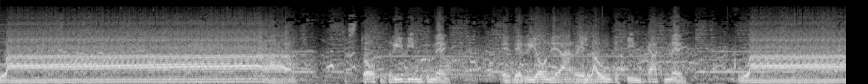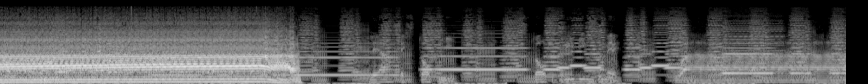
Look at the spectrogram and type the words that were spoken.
La Stop reading me. Everione are loud fincat me. La Please stop me. Stop reading me. Wow!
